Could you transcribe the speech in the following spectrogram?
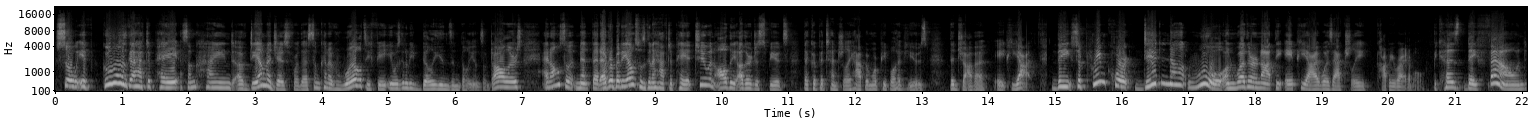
So if Google was going to have to pay some kind of damages for this, some kind of royalty fee, it was going to be billions and billions of dollars. And also it meant that everybody else was going to have to pay it too and all the other disputes that could potentially happen where people have used the Java API. The Supreme Court did not rule on whether or not the API was actually copyrightable because they found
